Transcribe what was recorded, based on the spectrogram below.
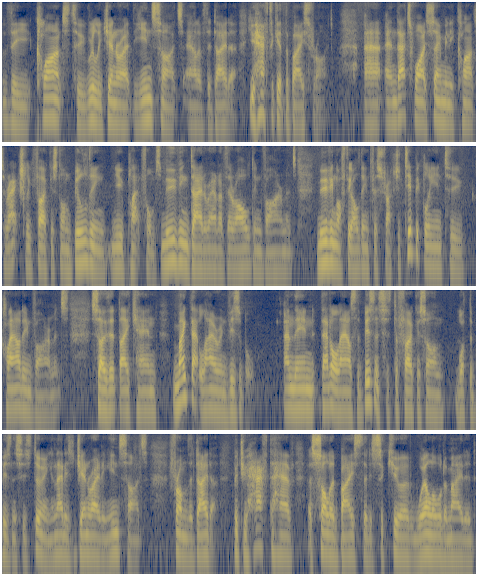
the clients to really generate the insights out of the data, you have to get the base right. Uh, and that's why so many clients are actually focused on building new platforms, moving data out of their old environments, moving off the old infrastructure, typically into cloud environments, so that they can make that layer invisible. And then that allows the businesses to focus on what the business is doing, and that is generating insights from the data. But you have to have a solid base that is secured, well automated,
